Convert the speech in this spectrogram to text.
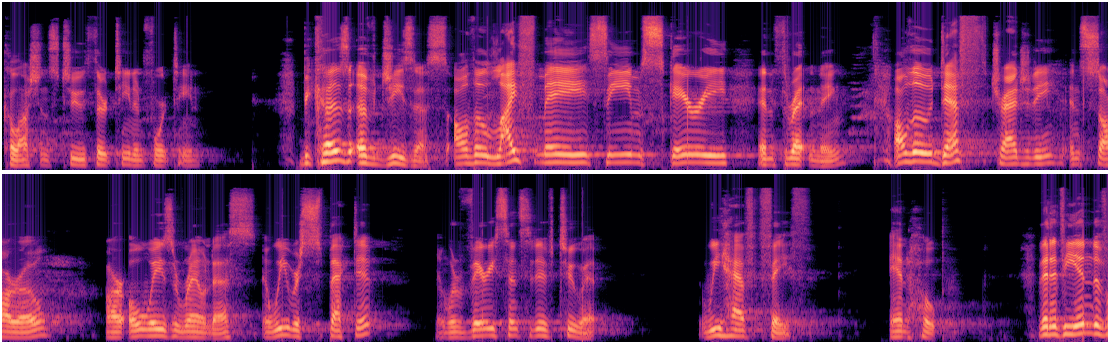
Colossians 2 13 and 14. Because of Jesus, although life may seem scary and threatening, although death, tragedy, and sorrow are always around us, and we respect it, and we're very sensitive to it, we have faith and hope that at the end of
